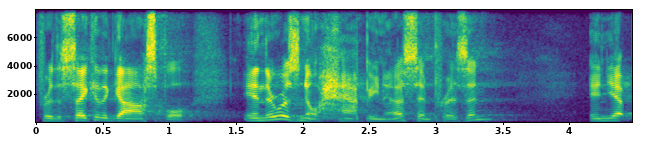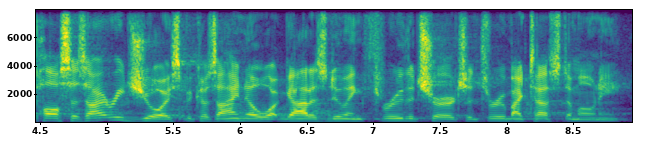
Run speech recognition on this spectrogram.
for the sake of the gospel. And there was no happiness in prison. And yet, Paul says, I rejoice because I know what God is doing through the church and through my testimony.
